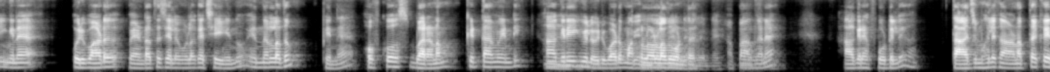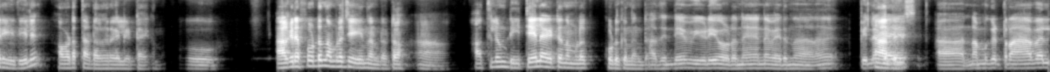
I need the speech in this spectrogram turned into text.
ഇങ്ങനെ ഒരുപാട് വേണ്ടാത്ത ചിലവുകളൊക്കെ ചെയ്യുന്നു എന്നുള്ളതും പിന്നെ ഓഫ് കോഴ്സ് ഭരണം കിട്ടാൻ വേണ്ടി ആഗ്രഹിക്കുമല്ലോ ഒരുപാട് മക്കളുള്ളതുകൊണ്ട്. അപ്പൊ അങ്ങനെ ആഗ്ര ഫോർട്ടിൽ താജ്മഹൽ കാണത്തക്ക രീതിയിൽ അവിടെ തടവറയിലിട്ടായിരുന്നു ഓ. ആഗ്ര ഫോർട്ട് നമ്മൾ ചെയ്യുന്നുണ്ട് കേട്ടോ അതിലും ഡീറ്റെയിൽ ആയിട്ട് നമ്മൾ കൊടുക്കുന്നുണ്ട്. അതിന്റെ വീഡിയോ ഉടനെ തന്നെ വരുന്നതാണ്. പിന്നെ നമുക്ക് ട്രാവൽ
